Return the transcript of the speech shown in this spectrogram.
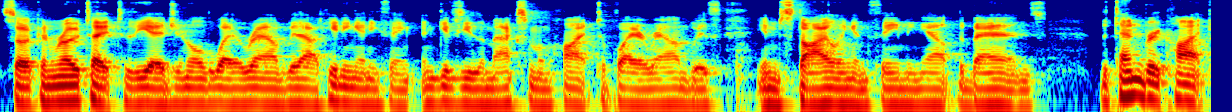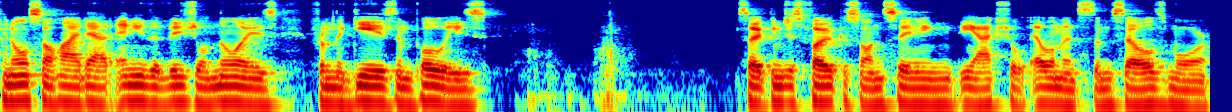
So it can rotate to the edge and all the way around without hitting anything and gives you the maximum height to play around with in styling and theming out the bands. The 10 brick height can also hide out any of the visual noise from the gears and pulleys. So it can just focus on seeing the actual elements themselves more.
